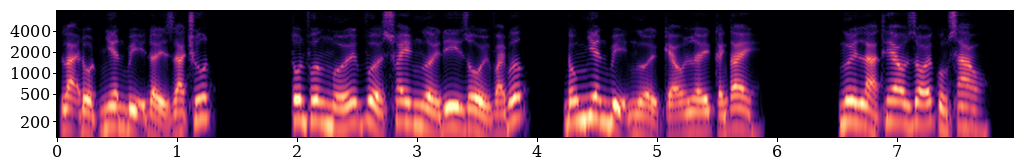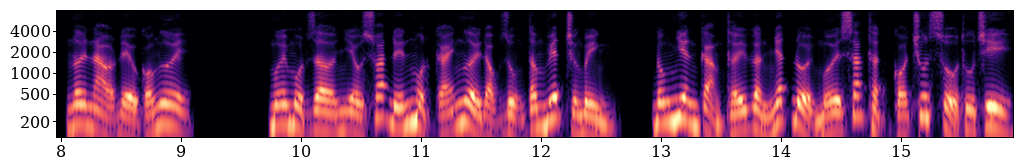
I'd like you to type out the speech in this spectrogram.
lại đột nhiên bị đẩy ra chút. Tôn phương mới vừa xoay người đi rồi vài bước, đồng nhiên bị người kéo lấy cánh tay. Ngươi là theo dõi cùng sao, nơi nào đều có ngươi. 11 giờ nhiều soát đến một cái người đọc dụng tâm viết trường bình, đồng nhiên cảm thấy gần nhất đổi mới xác thật có chút sổ thu chi.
